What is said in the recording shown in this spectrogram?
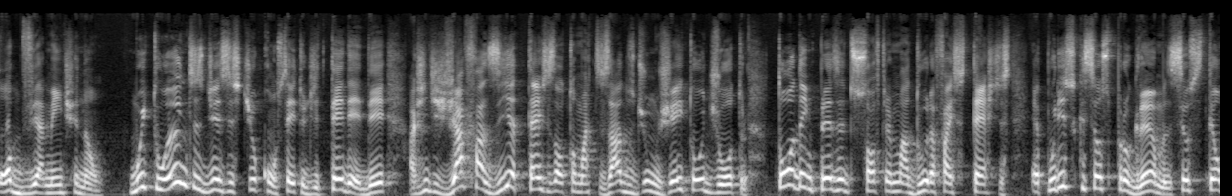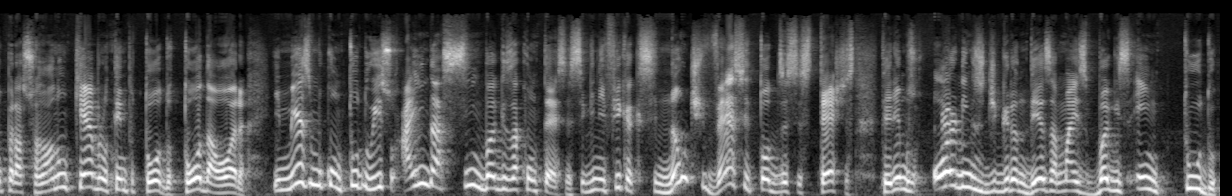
Obviamente não. Muito antes de existir o conceito de TDD, a gente já fazia testes automatizados de um jeito ou de outro. Toda empresa de software madura faz testes. É por isso que seus programas e seu sistema operacional não quebram o tempo todo, toda hora. E mesmo com tudo isso, ainda assim bugs acontecem. Significa que se não tivesse todos esses testes, teríamos ordens de grandeza mais bugs em tudo.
